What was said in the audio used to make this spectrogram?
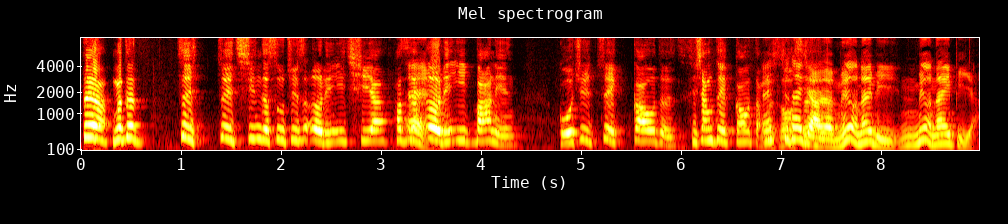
对啊，那这最最新的数据是二零一七啊，他是在二零一八年国巨最高的是相对高档的时候，真的假的？没有那一笔，没有那一笔啊？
